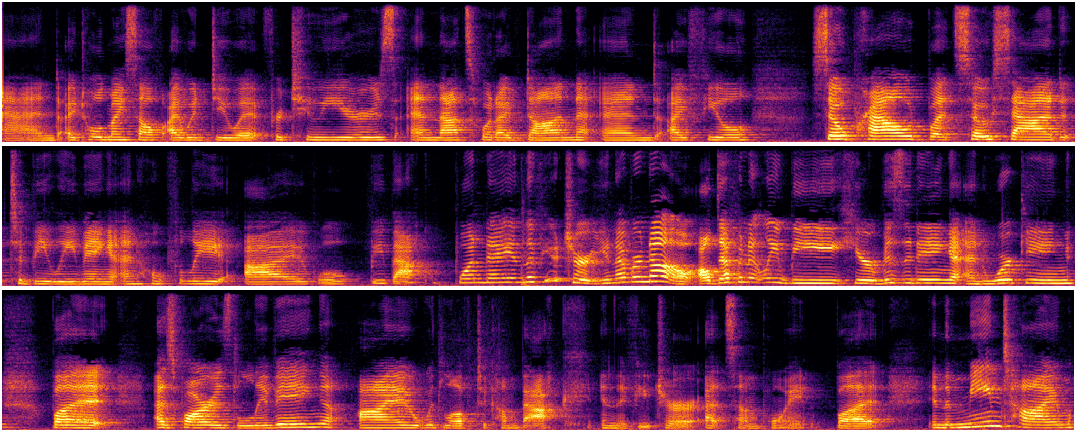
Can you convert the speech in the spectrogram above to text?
and I told myself I would do it for two years and that's what I've done and I feel so proud but so sad to be leaving and hopefully I will be back one day in the future. You never know. I'll definitely be here visiting and working but as far as living, I would love to come back in the future at some point. But in the meantime,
